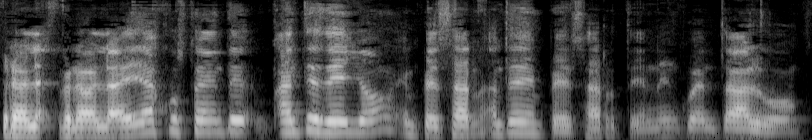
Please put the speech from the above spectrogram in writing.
pero, la, pero la idea justamente, antes de ello, empezar, antes de empezar, ten en cuenta algo.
